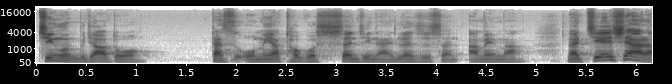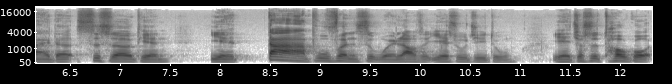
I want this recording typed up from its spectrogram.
经文比较多，但是我们要透过圣经来认识神。阿妹吗？那接下来的四十二天，也大部分是围绕着耶稣基督，也就是透过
